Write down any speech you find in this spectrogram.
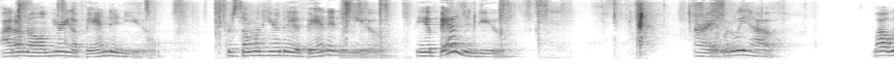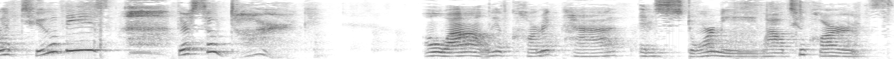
I don't know. I'm hearing abandon you. For someone here, they abandoned you. They abandoned you. All right, what do we have? Wow, we have two of these? They're so dark. Oh, wow. We have Karmic Path and Stormy. Wow, two cards.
